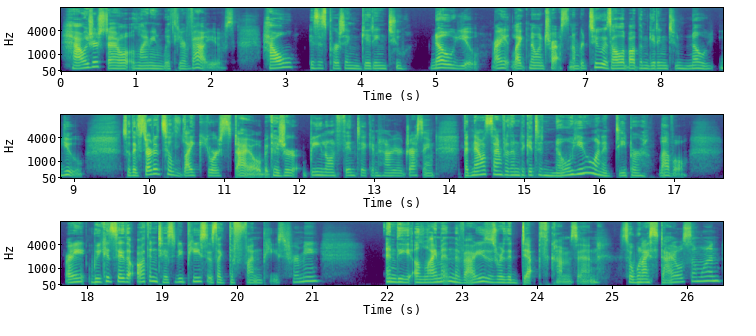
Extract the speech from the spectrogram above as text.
How is your style aligning with your values? How is this person getting to know you, right? Like, know, and trust. Number two is all about them getting to know you. So they've started to like your style because you're being authentic in how you're dressing. But now it's time for them to get to know you on a deeper level right? We could say the authenticity piece is like the fun piece for me. And the alignment and the values is where the depth comes in. So when I style someone,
